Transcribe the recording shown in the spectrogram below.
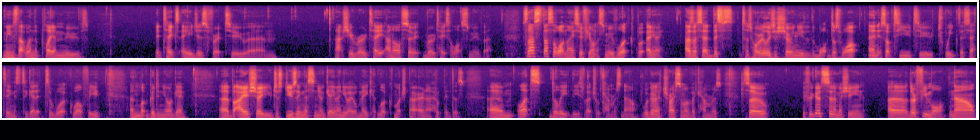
means that when the player moves, it takes ages for it to um, actually rotate, and also it rotates a lot smoother. So that's that's a lot nicer if you want a smooth look. But anyway, as I said, this tutorial is just showing you the what does what, and it's up to you to tweak the settings to get it to work well for you and look good in your game. Uh, but I assure you, just using this in your game anyway will make it look much better, and I hope it does. Um, let's delete these virtual cameras now. We're going to try some other cameras. So if we go to Cinemachine, uh, there are a few more. Now,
